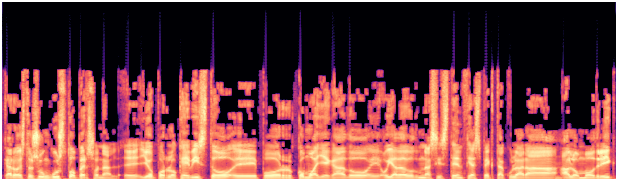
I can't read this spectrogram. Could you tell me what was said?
Claro, esto es un gusto personal. Eh, yo, por lo que he visto, eh, por cómo ha llegado, eh, hoy ha dado una asistencia espectacular a, a lo Modric,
